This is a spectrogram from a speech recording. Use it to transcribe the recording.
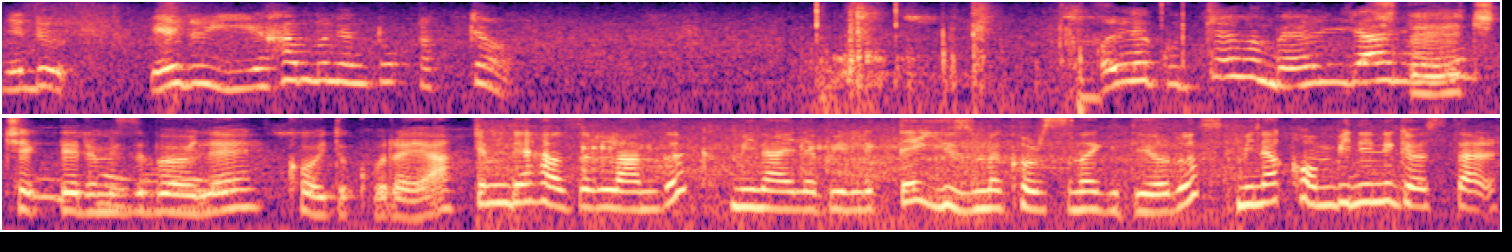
Ne du, ne du, yiyelim bunu çok işte çiçeklerimizi böyle koyduk buraya. Şimdi hazırlandık. Mina ile birlikte yüzme kursuna gidiyoruz. Mina kombinini göster.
